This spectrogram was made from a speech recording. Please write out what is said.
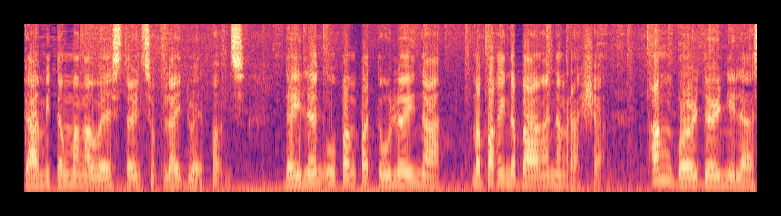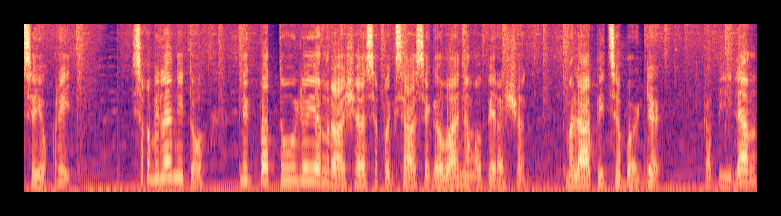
gamit ang mga western supplied weapons dahilan upang patuloy na mapakinabangan ng Russia ang border nila sa Ukraine. Sa kabila nito, nagpatuloy ang Russia sa pagsasagawa ng operasyon malapit sa border, kabilang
